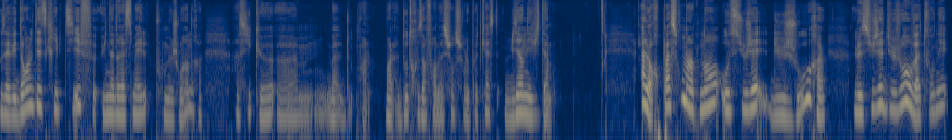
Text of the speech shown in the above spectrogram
vous avez dans le descriptif une adresse mail pour me joindre, ainsi que euh, bah, d'autres informations sur le podcast, bien évidemment. Alors, passons maintenant au sujet du jour. Le sujet du jour va tourner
